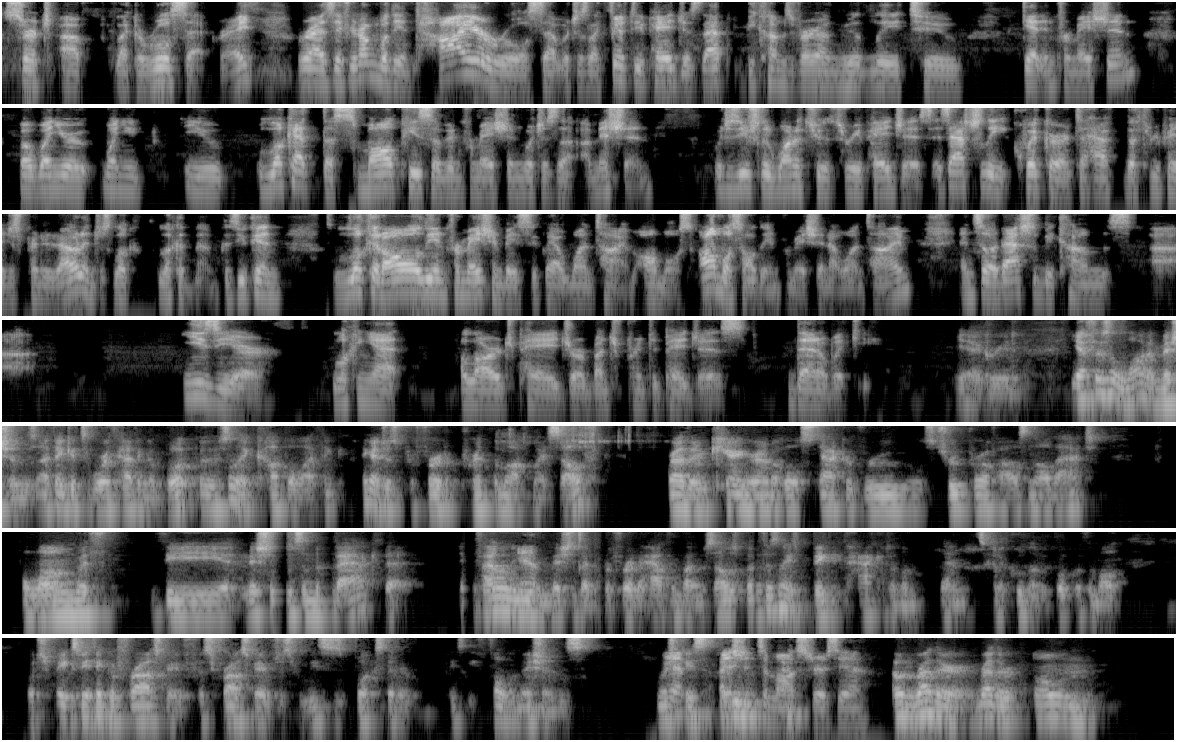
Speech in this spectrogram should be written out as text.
search up like a rule set, right? Whereas if you're talking about the entire rule set, which is like 50 pages, that becomes very unwieldy to get information. But when you're when you you look at the small piece of information, which is a, a mission, which is usually one or two, three pages, it's actually quicker to have the three pages printed out and just look look at them because you can look at all the information basically at one time, almost almost all the information at one time, and so it actually becomes uh, easier looking at a large page or a bunch of printed pages than a wiki. Yeah, agreed. Yeah, if there's a lot of missions, I think it's worth having a book, but there's only a couple. I think I think I just prefer to print them off myself rather than carrying around a whole stack of rules, troop profiles, and all that, along with the missions in the back. That if I only yeah. need the missions, I'd prefer to have them by themselves. But if there's a nice big packet of them, then it's kind of cool to have a book with them all. Which makes me think of Frostgrave, because Frostgrave just releases books that are basically full of missions In which yep, case, Missions and Monsters, yeah. I would rather rather own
